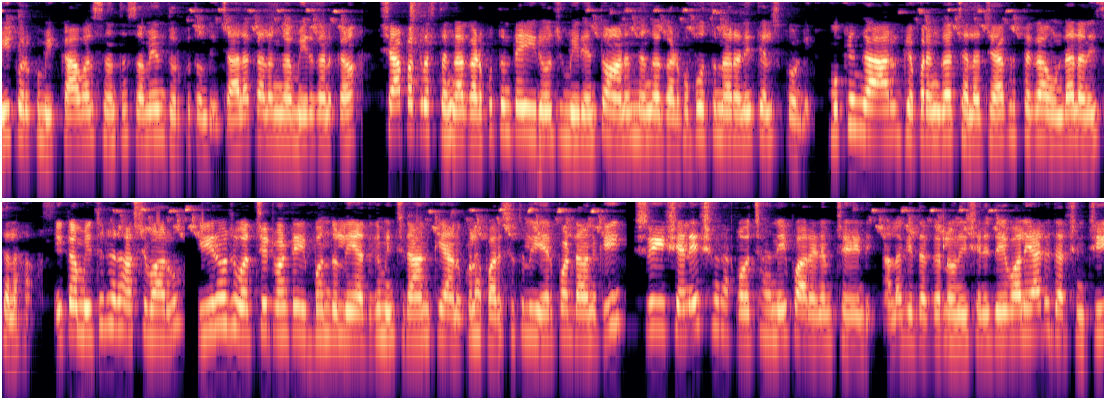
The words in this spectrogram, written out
మీ కొరకు మీకు కావాల్సినంత సమయం దొరుకుతుంది. చాలా కాలంగా మీరు గనక శాపగ్రస్తంగా గడుపుతుంటే ఈ రోజు మీరెంతో ఆనందంగా గడపబోతున్నారని తెలుసుకోండి. ముఖ్యంగా ఆరోగ్యపరంగా చాలా జాగ్రత్తగా ఉండాలని సలహా. ఇక మిథున రాశి వారు ఈ రోజు వచ్చేటువంటి ఇబ్బందుల్ని అధిగమించడానికి అనుకూల పరిస్థితులు ఏర్పడడానికి శ్రీ శనేశ్వర కవచాన్ని పారాయణం చేయండి. అలాగే దగ్గరలోని శని దేవాలయాన్ని దర్శించి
